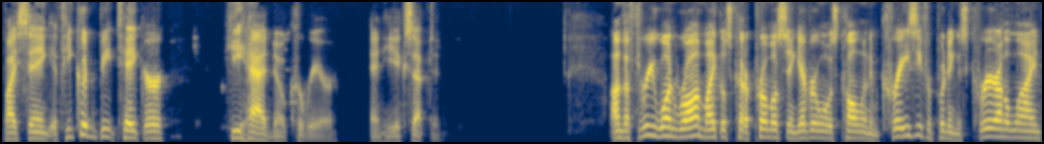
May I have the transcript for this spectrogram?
by saying if he couldn't beat Taker, he had no career, and he accepted. On the 3 1 Raw, Michaels cut a promo saying everyone was calling him crazy for putting his career on the line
